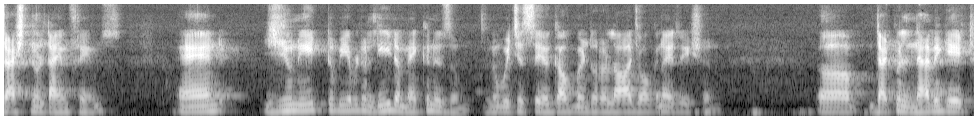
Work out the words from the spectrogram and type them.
rational time frames. And you need to be able to lead a mechanism, you know, which is, say, a government or a large organization uh, that will navigate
